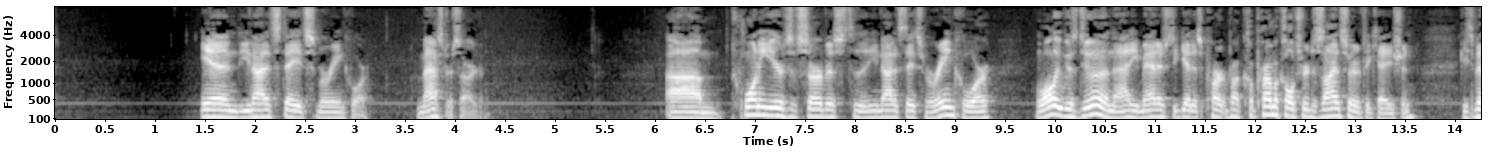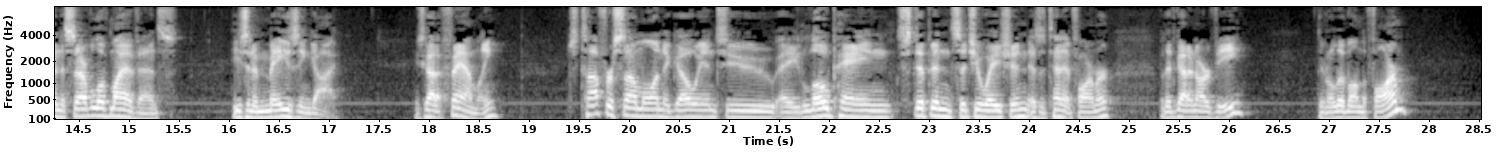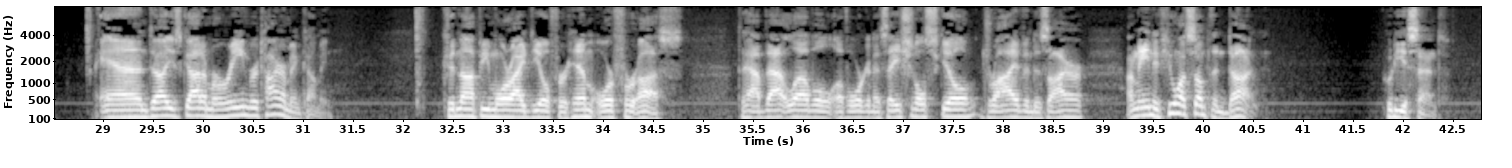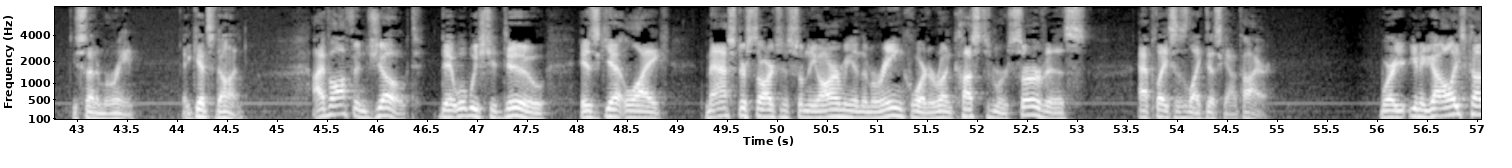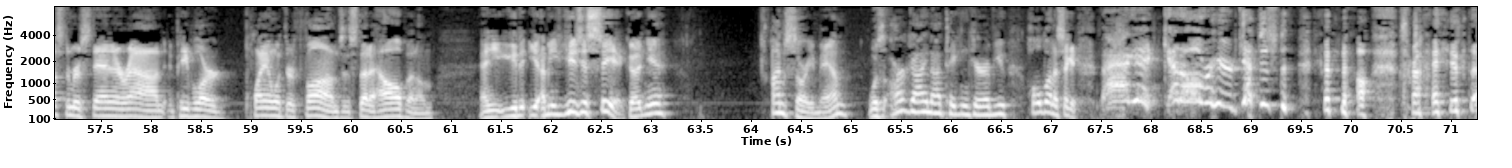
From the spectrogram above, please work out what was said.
in the United States Marine Corps. Master sergeant. Um, 20 years of service to the United States Marine Corps. While he was doing that, he managed to get his permaculture design certification. He's been to several of my events. He's an amazing guy. He's got a family. It's tough for someone to go into a low paying stipend situation as a tenant farmer, but they've got an RV. They're going to live on the farm and uh, he's got a Marine retirement coming. Could not be more ideal for him or for us to have that level of organizational skill, drive, and desire. I mean, if you want something done, who do you send? You send a Marine. It gets done. I've often joked that what we should do is get like master sergeants from the Army and the Marine Corps to run customer service at places like Discount Tire where you know you got all these customers standing around and people are playing with their thumbs instead of helping them, and you, you I mean you just see it, couldn't you? I'm sorry, ma'am. Was our guy not taking care of you? Hold on a second. Maggot, get over here. Get this. no, right?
